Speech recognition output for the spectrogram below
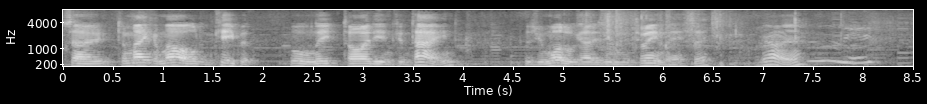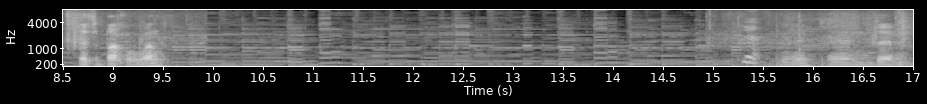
So to make a mould and keep it all neat, tidy, and contained, because your model goes in between there. See, Oh yeah. that's a buckle one. And um,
